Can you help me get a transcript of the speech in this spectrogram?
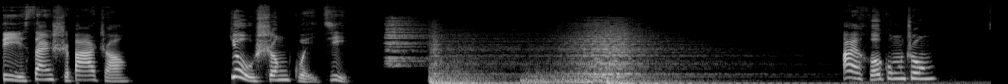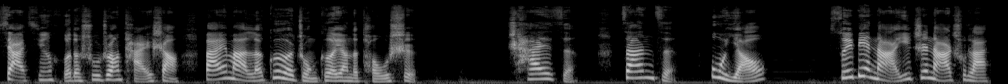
第三十八章，又生诡计。爱河宫中，夏清河的梳妆台上摆满了各种各样的头饰、钗子。簪子、步摇，随便哪一只拿出来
